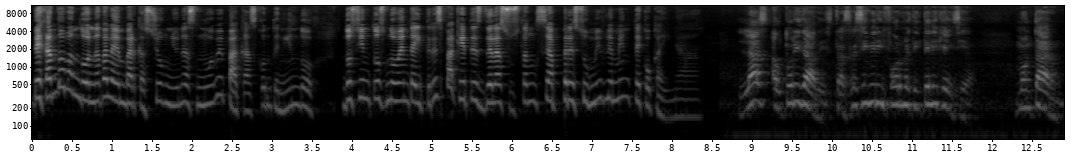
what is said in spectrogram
dejando abandonada la embarcación y unas nueve pacas conteniendo 293 paquetes de la sustancia presumiblemente cocaína. Las autoridades, tras recibir informes de inteligencia, montaron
